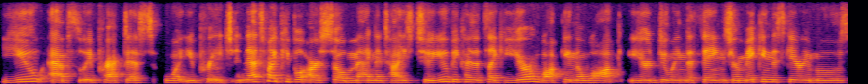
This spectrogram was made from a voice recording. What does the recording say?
you absolutely practice what you preach. And that's why people are so magnetized to you because it's like you're walking the walk, you're doing the things, you're making the scary moves.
